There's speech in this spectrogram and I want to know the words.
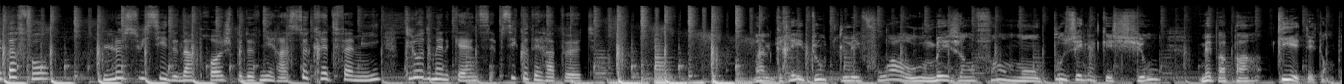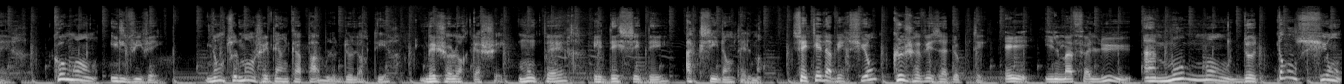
C'est pas faux. Le suicide d'un proche peut devenir un secret de famille. Claude Menkens, psychothérapeute. Malgré toutes les fois où mes enfants m'ont posé la question, mais papa, qui était ton père? Comment il vivait Non seulement j'étais incapable de leur dire, mais je leur cachais. Mon père est décédé accidentellement. C'était la version que j'avais adoptée. Et il m'a fallu un moment de tension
